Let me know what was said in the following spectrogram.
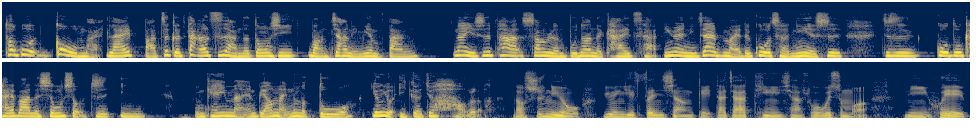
透过购买来把这个大自然的东西往家里面搬。那也是怕商人不断的开采，因为你在买的过程，你也是就是过度开发的凶手之一。你可以买，不要买那么多，拥有一个就好了。老师，你有愿意分享给大家听一下，说为什么你会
